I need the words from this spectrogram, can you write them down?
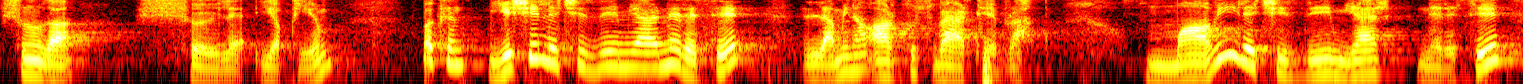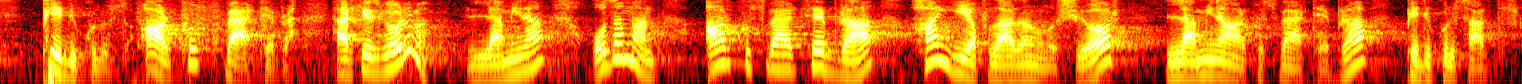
Şunu da şöyle yapayım. Bakın yeşille çizdiğim yer neresi? Lamina arcus vertebra. Mavi ile çizdiğim yer neresi? Pediculus arcus vertebra. Herkes gördü mü? Lamina. O zaman arcus vertebra hangi yapılardan oluşuyor? Lamina arcus vertebra, pediculus arcus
